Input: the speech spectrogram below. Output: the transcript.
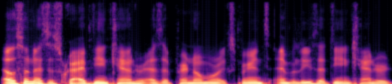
Elson has described the encounter as a paranormal experience and believes that the encounter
